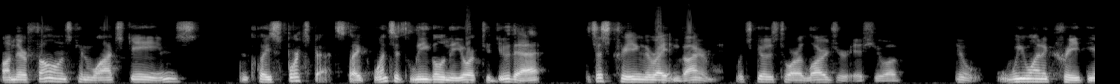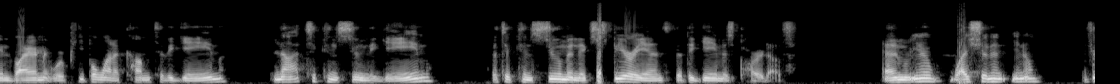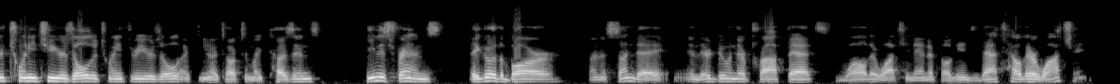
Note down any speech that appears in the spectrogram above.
on their phones can watch games and play sports bets? Like once it's legal in New York to do that, it's just creating the right environment, which goes to our larger issue of, you know, we want to create the environment where people want to come to the game, not to consume the game, but to consume an experience that the game is part of. And, you know, why shouldn't, you know, if you're 22 years old or 23 years old, you know, I talk to my cousins, he and his friends, they go to the bar on a Sunday and they're doing their prop bets while they're watching NFL games. That's how they're watching.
